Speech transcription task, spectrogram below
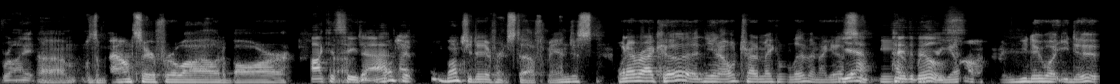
Right. um, was a bouncer for a while at a bar. I could see Uh, that. A bunch, of, a bunch of different stuff, man. Just whatever I could, you know, try to make a living, I guess. Yeah, You pay know, the when you're bills. I mean, you do what you do.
